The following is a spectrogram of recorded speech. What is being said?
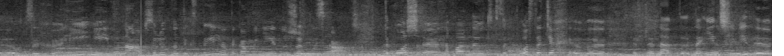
е, цих ліній, вона абсолютно текстильна, така мені дуже близька. Також, е, напевне, в цих постатях е, на, на іншій від е,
